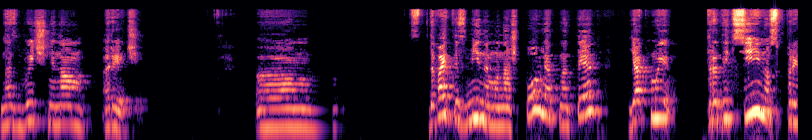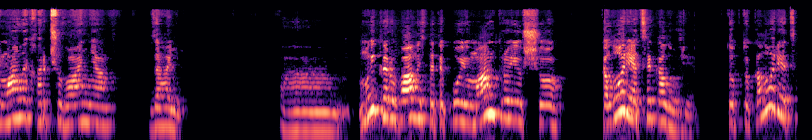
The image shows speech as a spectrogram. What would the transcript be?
на звичні нам речі. Ем, Давайте змінимо наш погляд на те, як ми традиційно сприймали харчування взагалі. Е, Ми керувалися такою мантрою, що калорія це калорія. Тобто калорія це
